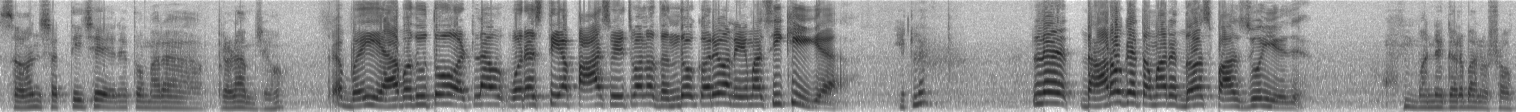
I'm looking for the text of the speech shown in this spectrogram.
સહન શક્તિ છે એને તો મારા પ્રણામ છે હો. ભાઈ આ બધું તો આટલા વર્ષથી આ પાસ વેચવાનો ધંધો કર્યો ને એમાં શીખી ગયા. એટલે? એટલે ધારો કે તમારે દસ પાસ જોઈએ છે. મને ગરબાનો શોખ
